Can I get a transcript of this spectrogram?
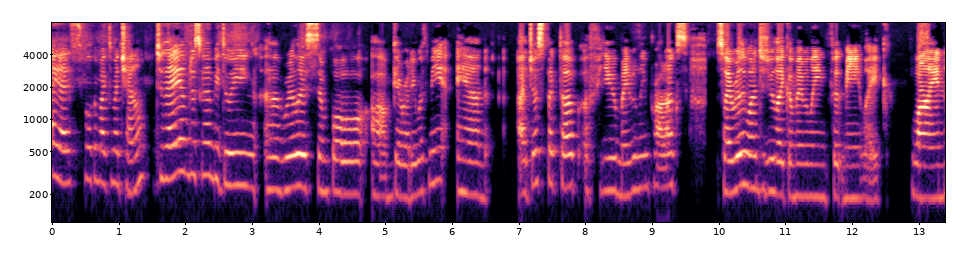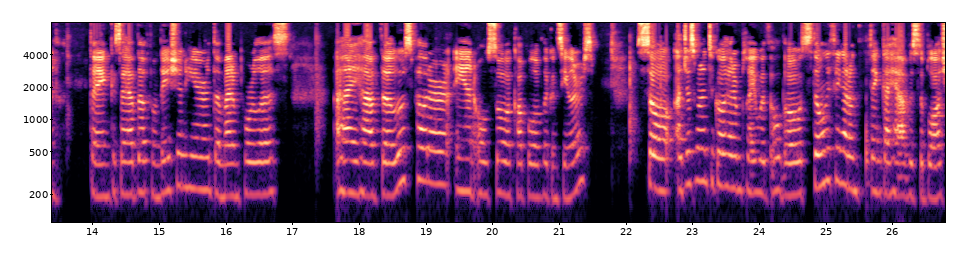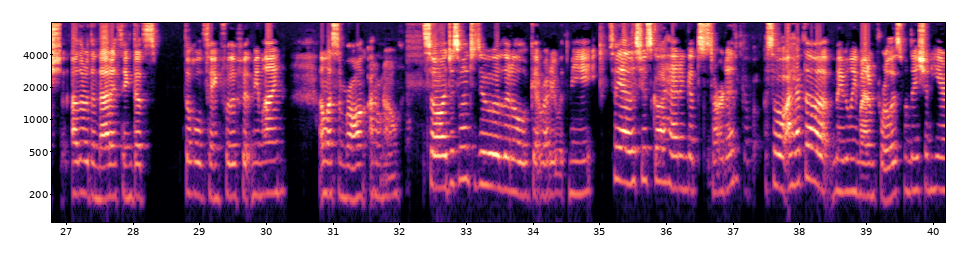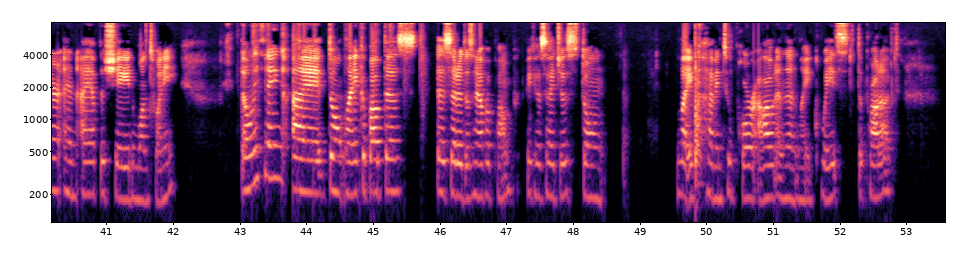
Hi guys, welcome back to my channel. Today I'm just to be doing a really simple um, get ready with me and I just picked up a few Maybelline products so I really wanted to do like a Maybelline Fit Me like line thing because I have the foundation here, the Matte and Poreless, I have the loose powder and also a couple of the concealers. So I just wanted to go ahead and play with all those. The only thing I don't think I have is the blush. Other than that, I think that's the whole thing for the Fit Me line. Unless I'm wrong, I don't know. So I just wanted to do a little get ready with me. So yeah, let's just go ahead and get started. So I have the Maybelline Matte and Poreless foundation here and I have the shade 120. The only thing I don't like about this is that it doesn't have a pump because I just don't like having to pour out and then like waste the product.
